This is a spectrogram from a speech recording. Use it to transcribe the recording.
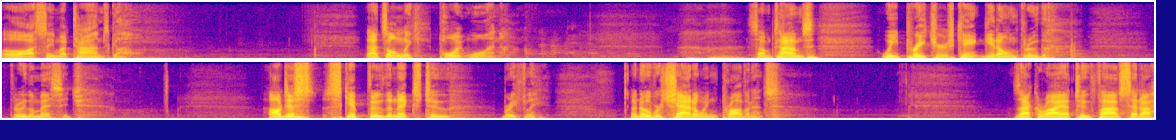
Oh, I see my time's gone. That's only point one. Sometimes we preachers can't get on through the through the message. I'll just skip through the next two briefly. An overshadowing providence. Zechariah 2 5 said, I,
